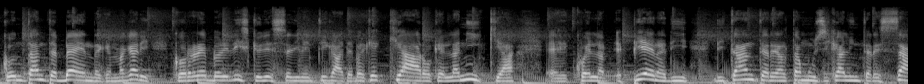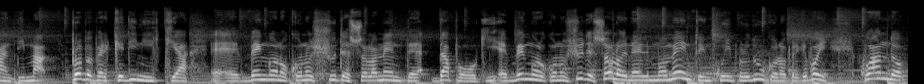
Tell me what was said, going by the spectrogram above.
con tante band che magari correrebbero il rischio di essere dimenticate, perché è chiaro che la nicchia è, quella, è piena di, di tante realtà musicali interessanti, ma proprio perché di nicchia eh, vengono conosciute solamente da pochi e vengono conosciute solo nel momento in cui producono, perché poi quando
